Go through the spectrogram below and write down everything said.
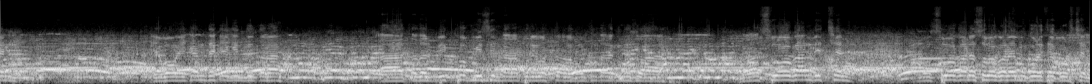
দিয়ে রেখেছেন এবং এখান থেকে কিন্তু তারা তাদের বিক্ষোভ মিছিল তারা পরিবর্তন করছে তারা কিন্তু তারা স্লোগান দিচ্ছেন স্লোগানে স্লোগানে মুখরিত করছেন।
